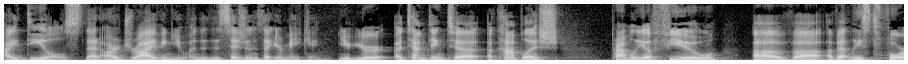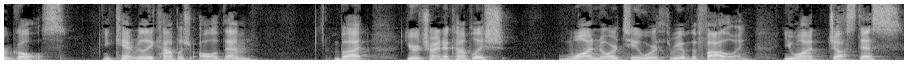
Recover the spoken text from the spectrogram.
ideals that are driving you and the decisions that you're making. You, are attempting to accomplish probably a few of, uh, of at least four goals. You can't really accomplish all of them, but you're trying to accomplish one or two or three of the following. You want justice,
